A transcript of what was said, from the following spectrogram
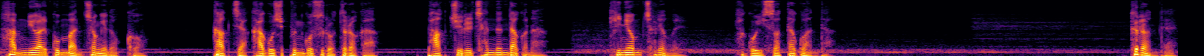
합류할 곳만 정해놓고 각자 가고 싶은 곳으로 들어가 박쥐를 찾는다거나 기념 촬영을 하고 있었다고 한다. 그런데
